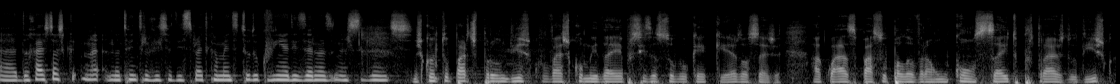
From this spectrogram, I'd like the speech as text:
Ah, de resto, acho que na, na tua entrevista disse praticamente tudo o que vinha a dizer nas, nas seguintes. Mas quando tu partes para um disco, vais com uma ideia precisa sobre o que é que queres, ou seja, há quase, passa o palavrão, um conceito por trás do disco,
